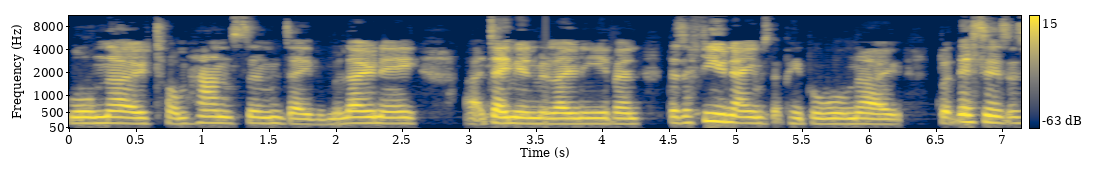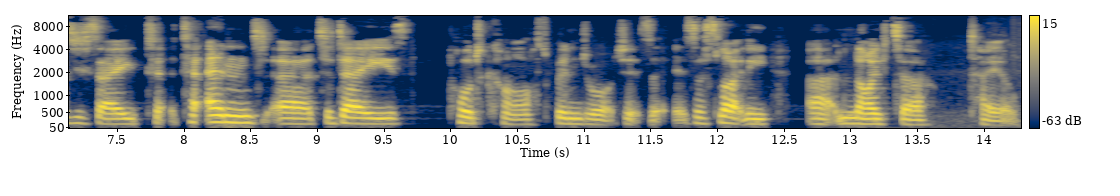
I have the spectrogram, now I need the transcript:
will know: Tom Hanson, David Molony, uh, Damien Molony. Even there's a few names that people will know. But this is, as you say, to to end uh, today's podcast binge watch. It's a, it's a slightly uh, lighter tale.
